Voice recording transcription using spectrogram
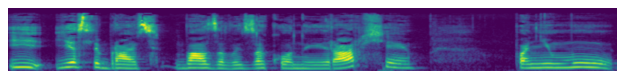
И если брать базовый закон иерархии, по нему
